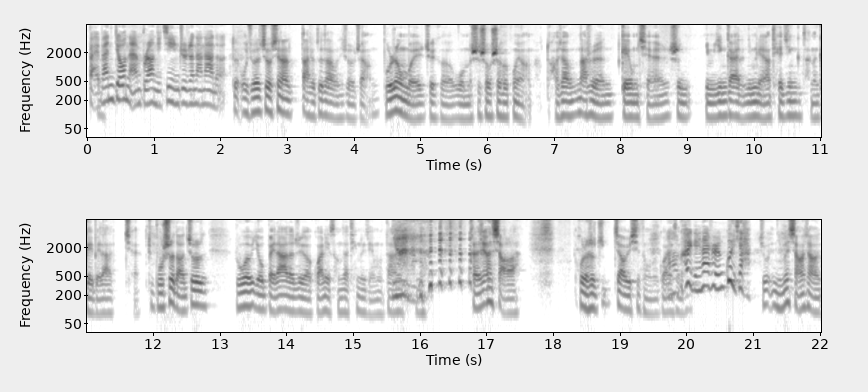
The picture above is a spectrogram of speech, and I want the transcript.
百般刁难，不让你进，这这那那的。对，我觉得就现在大学最大的问题就是这样，不认为这个我们是受社会供养的，好像纳税人给我们钱是你们应该的，你们脸上贴金才能给北大钱，就不是的。就是如果有北大的这个管理层在听这个节目，当然可能性很小了，或者是教育系统的关系啊，快给纳税人跪下！就你们想想，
